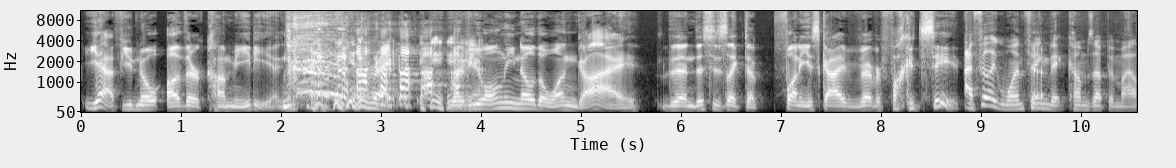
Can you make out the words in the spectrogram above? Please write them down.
Yeah, if you know other comedians, right? But if you only know the one guy, then this is like the funniest guy you've ever fucking seen. I feel like one thing that comes up in my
